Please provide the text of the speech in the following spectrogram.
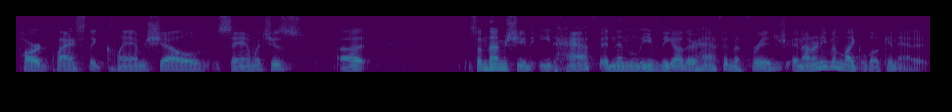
hard plastic clamshell sandwiches. Uh, sometimes she'd eat half and then leave the other half in the fridge, and I don't even like looking at it.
